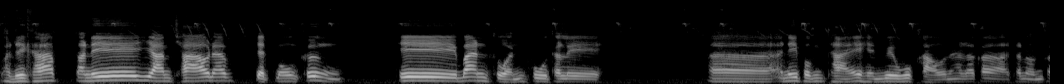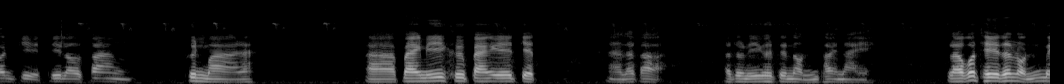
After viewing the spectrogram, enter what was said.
สวัสดีครับ ตอนนี้ยามเช้านะเจ็ดโมงครึ่งที่บ้านสวนภูทะเลเอ่ออันนี้ผมถ่ายให้เห็นวิวภูเขานะ แล้วก็ถนนคอนกรีตที่เราสร้างขึ้นมานะอ่าแปลงนี้คือแปลง A7 อ่าแล้วก็ตรงนี้คือถนนภายใน เราก็เทถนนเม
